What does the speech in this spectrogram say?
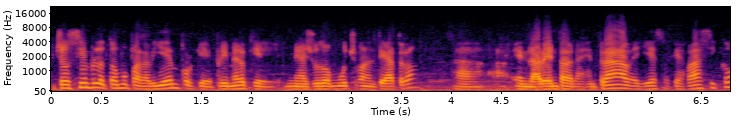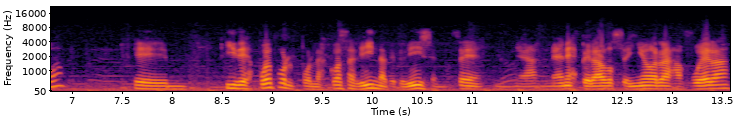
yo siempre lo tomo para bien porque primero que me ayudó mucho con el teatro a- a- en la venta de las entradas y eso que es básico. Eh, y después por, las cosas lindas que te dicen, no sé, me, han- me han esperado señoras afuera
